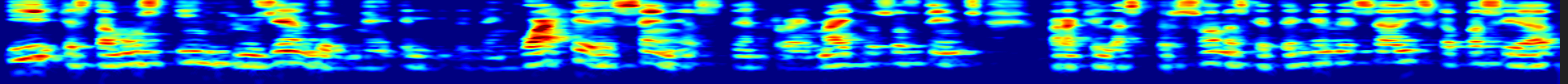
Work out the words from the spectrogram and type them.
y estamos incluyendo el, el, lenguaje de señas dentro de Microsoft Teams para que las personas que tengan esa discapacidad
